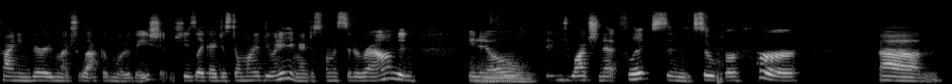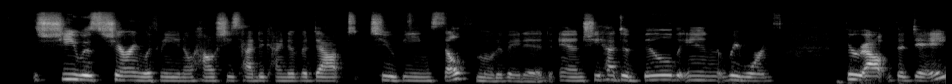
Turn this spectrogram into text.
finding very much lack of motivation. She's like i just don't want to do anything. I just want to sit around and you know oh. binge watch netflix. And so for her um she was sharing with me, you know, how she's had to kind of adapt to being self motivated and she had to build in rewards throughout the day.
